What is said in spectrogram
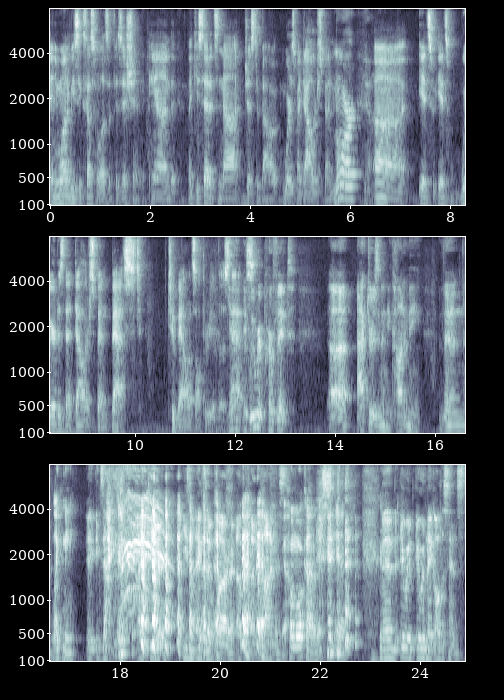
and you want to be successful as a physician. And like you said, it's not just about where does my dollar spend more. Yeah. Uh, it's it's where does that dollar spend best to balance all three of those Yeah, things. if we were perfect uh, actors in an economy, then like me, Exactly. like Peter, he's an exemplar of an economist. Yeah, Homo economist. Yeah. then it would it would make all the sense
